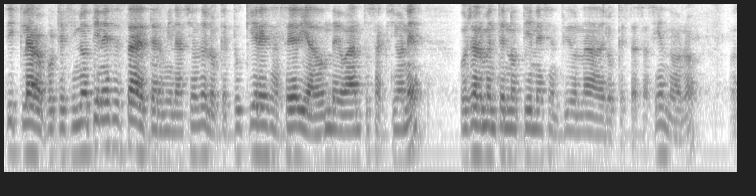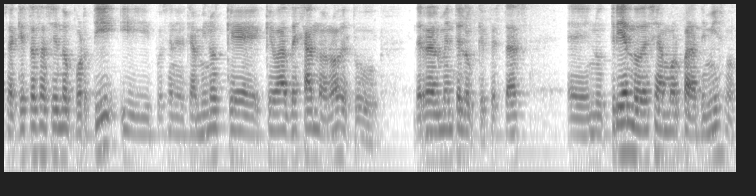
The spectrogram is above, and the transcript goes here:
Sí, claro, porque si no tienes esta determinación de lo que tú quieres hacer y a dónde van tus acciones, pues realmente no tiene sentido nada de lo que estás haciendo, ¿no? O sea, qué estás haciendo por ti y pues en el camino que, vas dejando, ¿no? De, tu, de realmente lo que te estás eh, nutriendo de ese amor para ti mismo.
